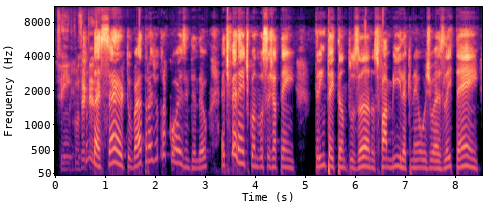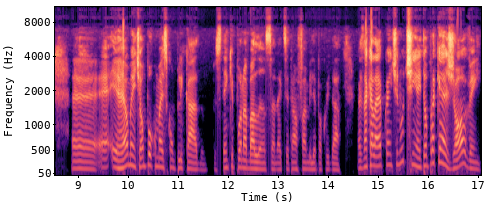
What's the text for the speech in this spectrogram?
Sim, com certeza. Se não der certo, vai atrás de outra coisa, entendeu? É diferente quando você já tem trinta e tantos anos, família, que nem hoje o Wesley tem. É, é, é, realmente é um pouco mais complicado. Você tem que pôr na balança, né? Que você tem uma família para cuidar. Mas naquela época a gente não tinha. Então, para quem é jovem,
